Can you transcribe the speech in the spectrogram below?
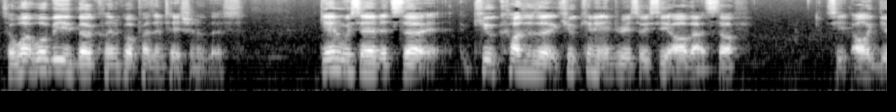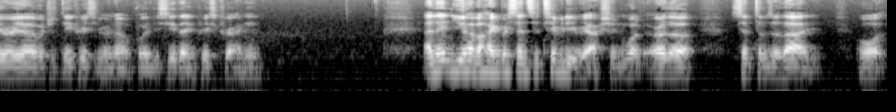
So what will be the clinical presentation of this? Again, we said it's the acute causes of acute kidney injury, so you see all that stuff. You see oliguria, which is decreased urine output. You see that increased creatinine. And then you have a hypersensitivity reaction. What are the symptoms of that? Well,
